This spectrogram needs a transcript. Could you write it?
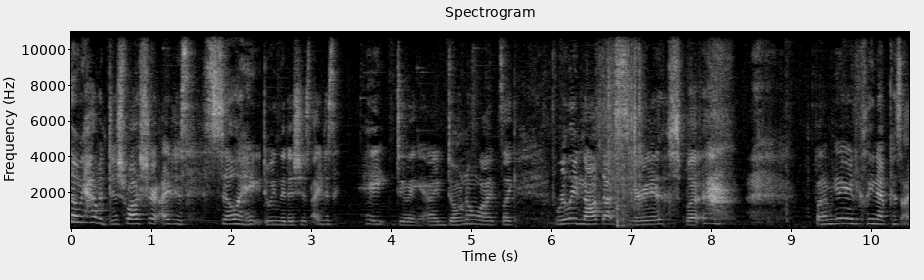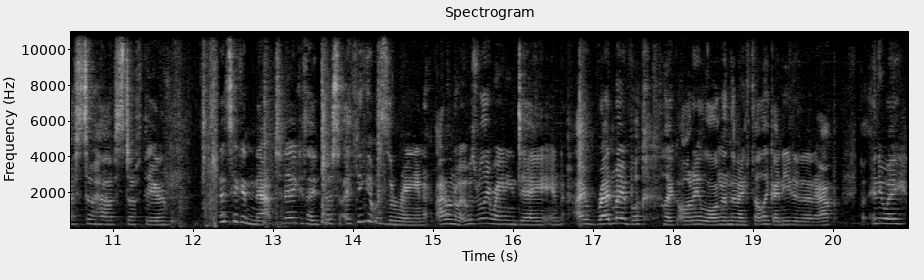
though we have a dishwasher, I just still hate doing the dishes. I just hate doing it. I don't know why. It's like really not that serious, but but I'm getting ready to clean up because I still have stuff there. I had to take a nap today because I just, I think it was the rain. I don't know. It was really rainy day and I read my book like all day long and then I felt like I needed a nap. But anyway,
